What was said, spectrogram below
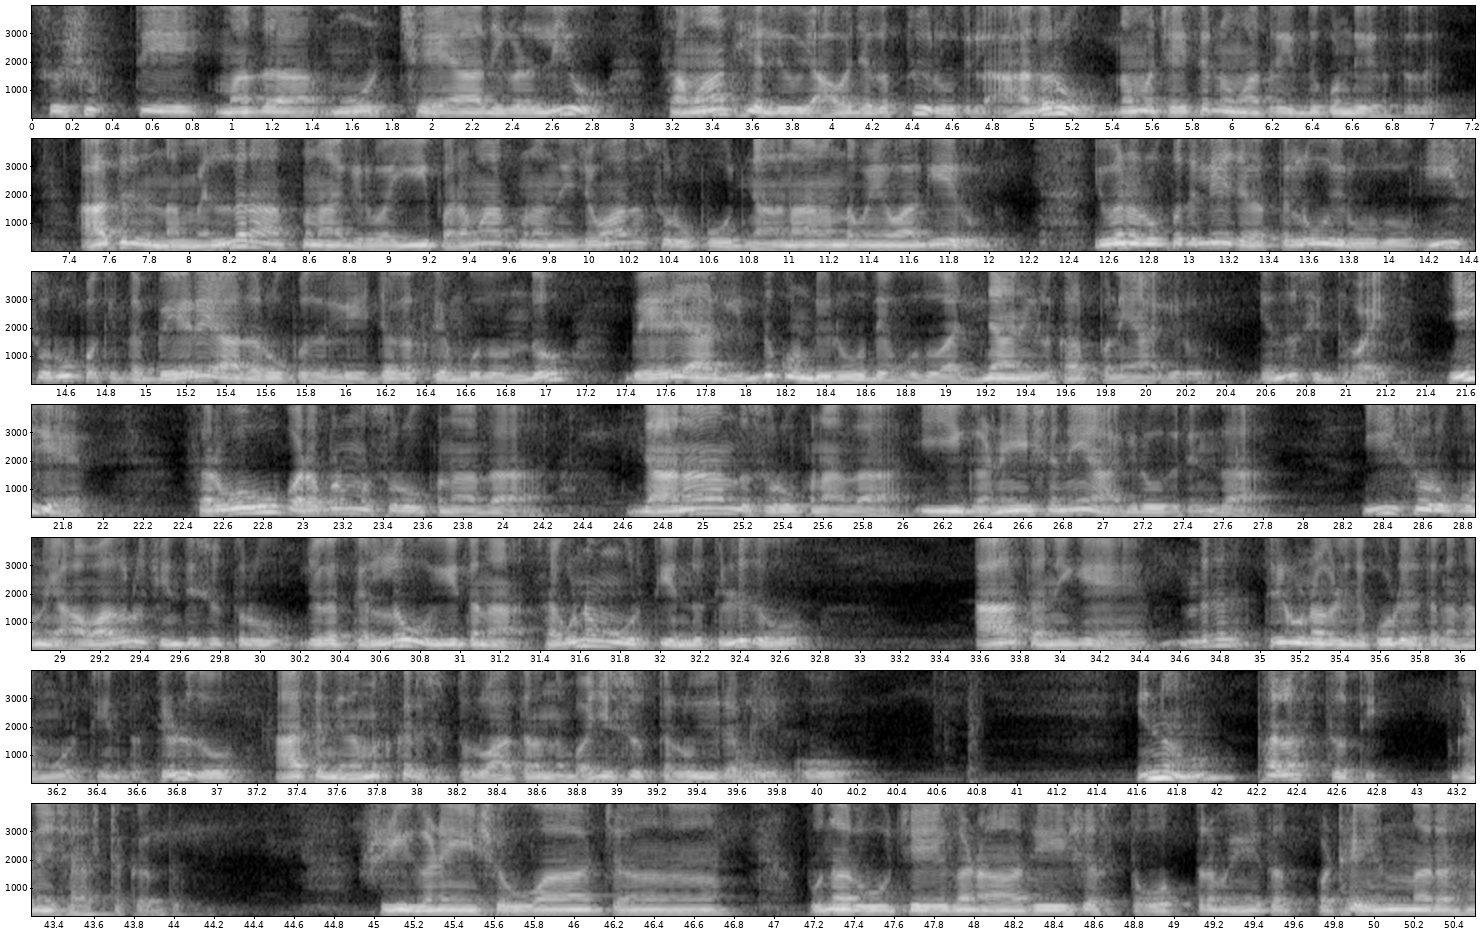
ಸುಷುಪ್ತಿ, ಮದ, ಮೂರ್ಛೆ ಆದಿಗಳಲ್ಲಿಯೂ, ಸಮಾಧಿಯಲ್ಲಿಯೂ ಯಾವ ಜಗತ್ತೂ ಇರುವುದಿಲ್ಲ. ಆದರೂ ನಮ್ಮ ಚೈತನ್ಯವು ಮಾತ್ರ ಇದ್ದುಕೊಂಡೇ ಇರುತ್ತದೆ. ಆದ್ದರಿಂದ ನಮ್ಮೆಲ್ಲರ ಆತ್ಮನಾಗಿರುವ ಈ ಪರಮಾತ್ಮನ ನಿಜವಾದ ಸ್ವರೂಪವು ಜ್ಞಾನಾನಂದಮಯವಾಗಿಯೇ ಇರುವುದು. ಇವನ ರೂಪದಲ್ಲಿಯೇ ಜಗತ್ತೆಲ್ಲವೂ ಇರುವುದು. ಈ ಸ್ವರೂಪಕ್ಕಿಂತ ಬೇರೆಯಾದ ರೂಪದಲ್ಲಿ ಜಗತ್ತೆಂಬುದೊಂದು ಬೇರೆಯಾಗಿ ಇದ್ದುಕೊಂಡಿರುವುದೆಂಬುದು ಅಜ್ಞಾನಿಗಳ ಕಲ್ಪನೆಯಾಗಿರುವುದು ಎಂದು ಸಿದ್ಧವಾಯಿತು. ಹೀಗೆ ಸರ್ವವೂ ಪರಬ್ರಹ್ಮ ಸ್ವರೂಪನಾದ, ಜ್ಞಾನಾನಂದ ಸ್ವರೂಪನಾದ ಈ ಗಣೇಶನೇ ಆಗಿರುವುದರಿಂದ ಈ ಸ್ವರೂಪವನ್ನು ಯಾವಾಗಲೂ ಚಿಂತಿಸುತ್ತಲೂ ಜಗತ್ತೆಲ್ಲವೂ ಈತನ ಸಗುಣ ಮೂರ್ತಿ ಎಂದು ತಿಳಿದು ಆತನಿಗೆ, ಅಂದರೆ ತ್ರಿಗುಣಗಳಿಂದ ಕೂಡಿರತಕ್ಕಂಥ ಮೂರ್ತಿ ತಿಳಿದು ಆತನಿಗೆ ನಮಸ್ಕರಿಸುತ್ತಲೂ ಆತನನ್ನು ಭಜಿಸುತ್ತಲೂ ಇರಬೇಕು. ಇನ್ನು ಫಲಸ್ತುತಿ ಗಣೇಶಾಷ್ಟಕದ್ದು. ಶ್ರೀ ಗಣೇಶ ಉವಾಚ. ಪುನರೂಚೆ ಗಣಾಧೀಶ ಸ್ತೋತ್ರಮೇತತ್ ಪಠೇನ್ನರಃ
